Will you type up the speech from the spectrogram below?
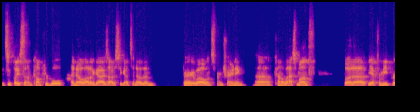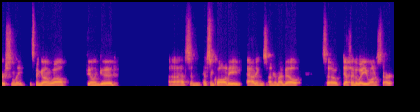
it's a place that I'm comfortable. I know a lot of the guys. Obviously, got to know them very well in spring training, uh, kind of last month. But uh, yeah, for me personally, it's been going well. Feeling good. Uh, have some have some quality outings under my belt. So definitely the way you want to start.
